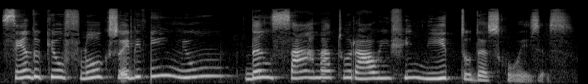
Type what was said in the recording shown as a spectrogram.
sendo que o fluxo ele tem um dançar natural infinito das coisas.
